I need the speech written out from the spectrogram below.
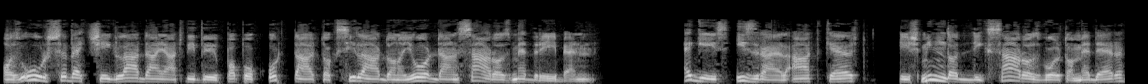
Az Úr szövetség ládáját vivő papok ott álltak szilárdan a Jordán száraz medrében. Egész Izrael átkelt, és mindaddig száraz volt a meder,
